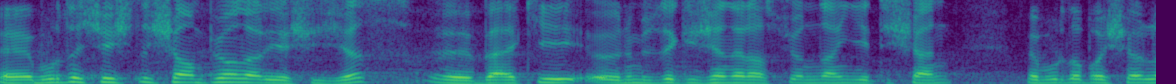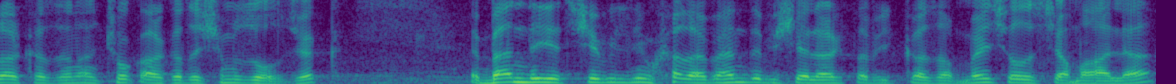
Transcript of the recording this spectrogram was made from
E, burada çeşitli şampiyonlar yaşayacağız. E, belki önümüzdeki jenerasyondan yetişen ve burada başarılar kazanan çok arkadaşımız olacak. E, ben de yetişebildiğim kadar ben de bir şeyler tabii kazanmaya çalışacağım hala.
